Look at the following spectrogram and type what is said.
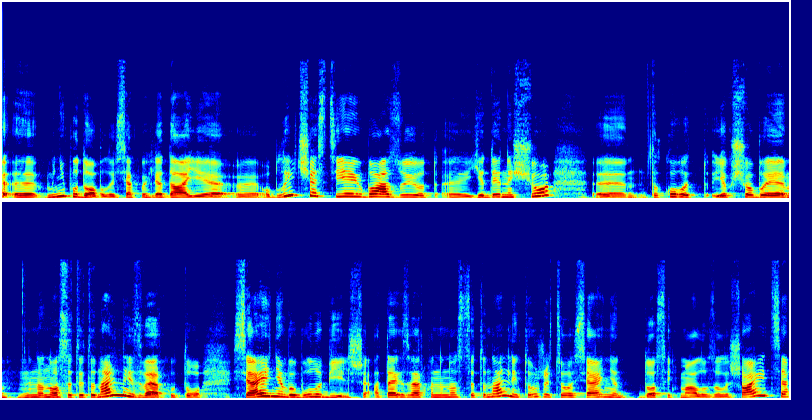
е, мені подобалось, як виглядає е, обличчя з цією базою. Е, єдине, що е, такого, якщо би не наносити тональний зверху, то сяєння би було більше. А так як зверху наноситься тональний, то вже цього сяєння досить мало залишається.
